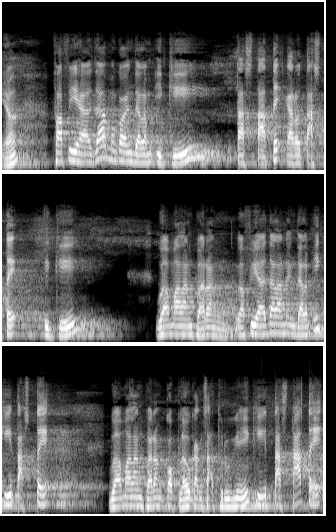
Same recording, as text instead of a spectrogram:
Ya. Fa fi hadza mengko ing dalam iki tas tatik karo tastik iki. Wa malan barang wa fi hadza lan ing dalam iki tastik wa malan barang qoblau kang sadurunge iki tas tatik.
